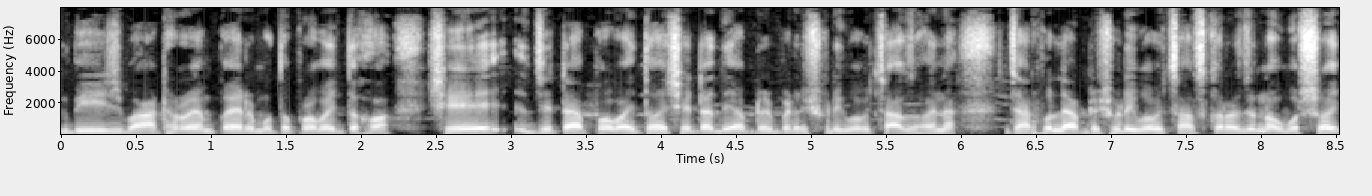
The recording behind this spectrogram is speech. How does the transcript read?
বিশ বা আঠারো অ্যাম্পায়ারের মতো প্রবাহিত হওয়া, সে যেটা প্রবাহিত হয় সেটা দিয়ে আপনার ব্যাটারি সঠিকভাবে চার্জ হয় না। যার ফলে আপনি সঠিকভাবে চার্জ করার জন্য অবশ্যই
